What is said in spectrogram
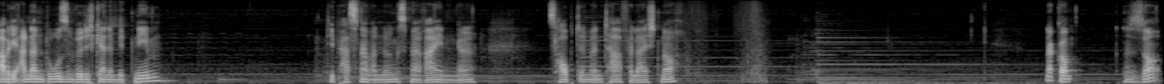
Aber die anderen Dosen würde ich gerne mitnehmen. Die passen aber nirgends mehr rein, gell? Das Hauptinventar vielleicht noch. Na komm. So.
